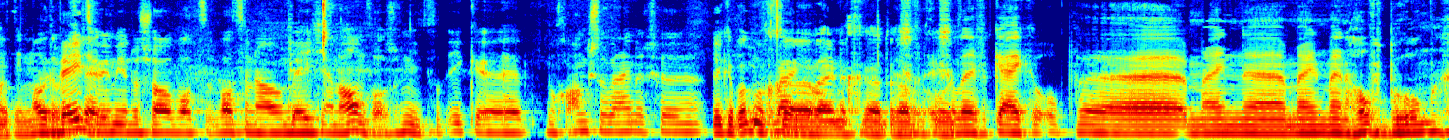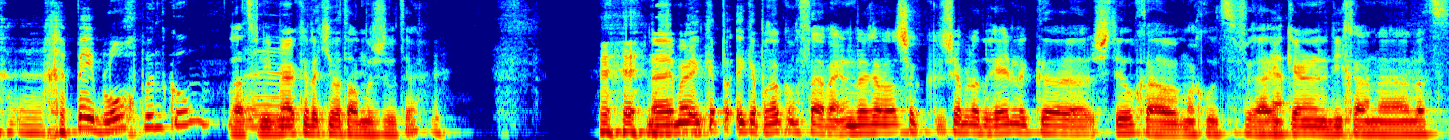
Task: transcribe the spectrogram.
ja, die motor weten we inmiddels al wat, wat er nou een beetje aan de hand was, of niet? Want ik eh, heb nog angstig weinig... eh, Ik heb ook nog eh, weinig eh, Ik erover zal, ik gehoord. zal even kijken op eh, mijn, eh, mijn, mijn hoofdbron, gpblog.com. Laten we niet merken dat je wat anders doet, hè? nee, maar ik heb, ik heb er ook nog vrij weinig. En er was ook, ze hebben dat redelijk eh, stilgehouden. Maar goed, Ferrari Ja. en Canon die gaan, eh, dat,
